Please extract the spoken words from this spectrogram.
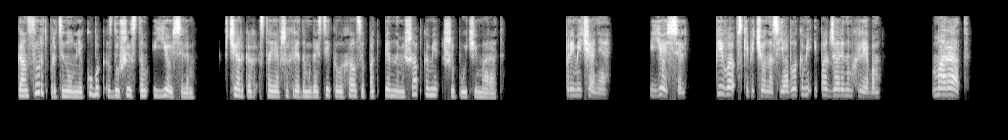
Консорт протянул мне кубок с душистым йоселем. В чарках, стоявших рядом гостей, колыхался под пенными шапками шипучий марат. Примечание. Йосель. Пиво, вскипяченное с яблоками и поджаренным хлебом. Марат.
